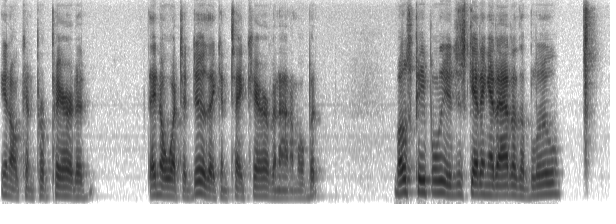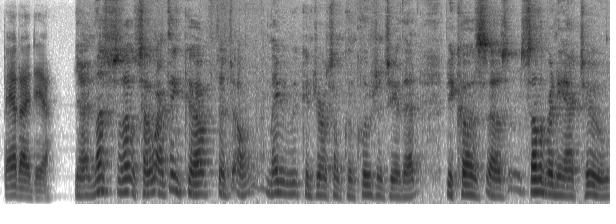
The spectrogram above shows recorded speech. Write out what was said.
you know can prepare to they know what to do they can take care of an animal but most people you're just getting it out of the blue bad idea Yeah, and that's so. So I think uh, that uh, maybe we can draw some conclusions here. That because uh, celebrating Act Two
